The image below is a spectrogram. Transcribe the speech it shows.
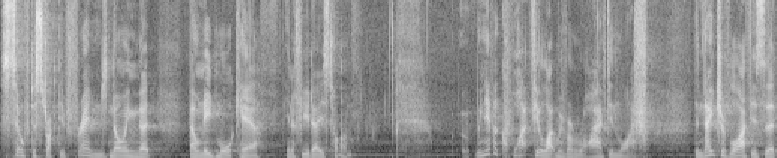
self destructive friend, knowing that they'll need more care in a few days' time. We never quite feel like we've arrived in life. The nature of life is that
